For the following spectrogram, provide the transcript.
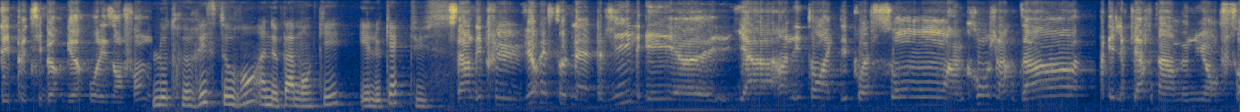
des petits burgers pour les enfants. L'autre restaurant à ne pas manquer est le Cactus. C'est un des plus vieux restos de la ville et il y a un étang avec des poissons, un grand jardin et la carte a un menu enfant,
